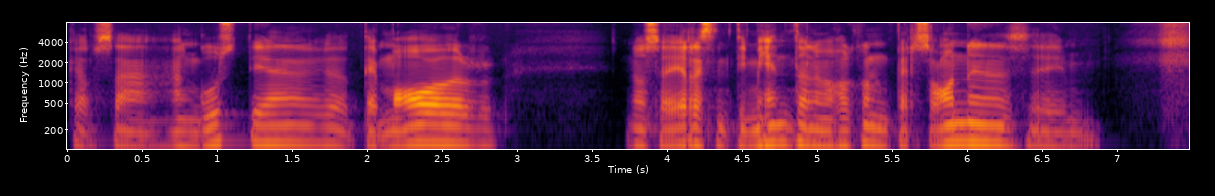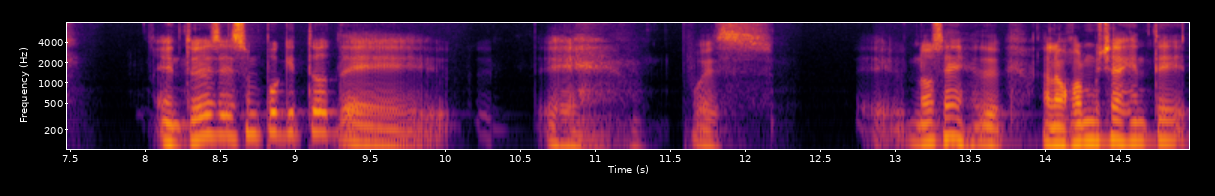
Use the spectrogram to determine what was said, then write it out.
causa angustia, temor, no sé, resentimiento a lo mejor con personas. Em, entonces es un poquito de, eh, pues, eh, no sé, a lo mejor mucha gente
